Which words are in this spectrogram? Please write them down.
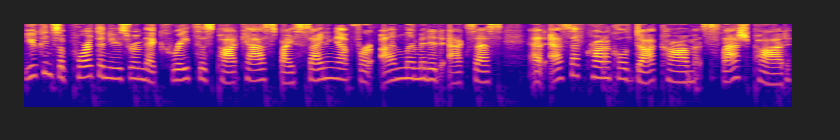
You can support the newsroom that creates this podcast by signing up for unlimited access at sfchronicle.com slash pod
